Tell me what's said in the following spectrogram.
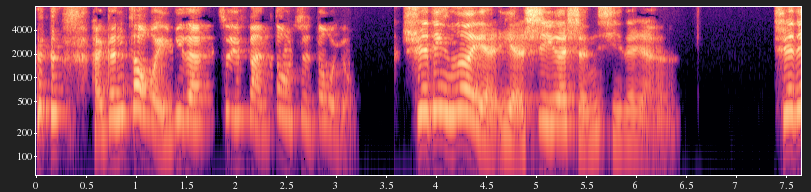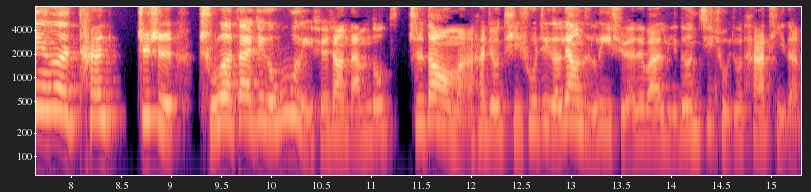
还跟造伪币的罪犯斗智斗勇，薛定谔也也是一个神奇的人。薛定谔他就是除了在这个物理学上，咱们都知道嘛，他就提出这个量子力学，对吧？理论基础就他提的。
